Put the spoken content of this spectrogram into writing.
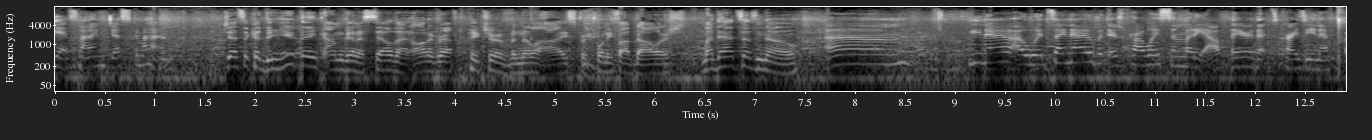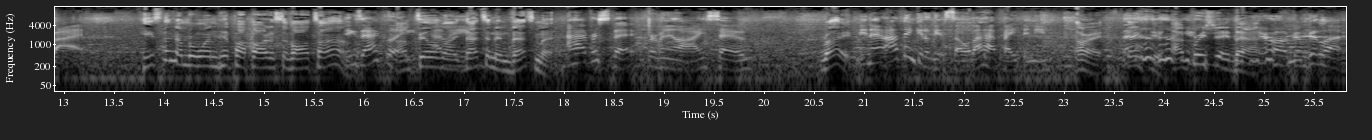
Yes, my name's Jessica Mahone. Jessica, do you think I'm gonna sell that autographed picture of Vanilla Ice for twenty-five dollars? My dad says no. Um, you know, I would say no, but there's probably somebody out there that's crazy enough to buy it. He's the number one hip hop artist of all time. Exactly. I'm feeling I like mean- that's an investment. I have respect for Vanilla Ice, so Right. you know, I think it'll get sold. I have faith in you. All right. Thank you. I appreciate that. You're welcome. Good luck.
